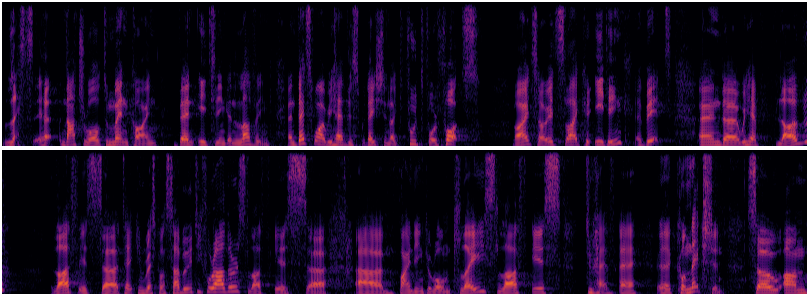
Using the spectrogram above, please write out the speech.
less uh, natural to mankind than eating and loving. And that's why we have this quotation like food for thoughts, right? So it's like eating a bit. And uh, we have love. Love is uh, taking responsibility for others. Love is uh, um, finding your own place. Love is to have a, a connection. So um,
